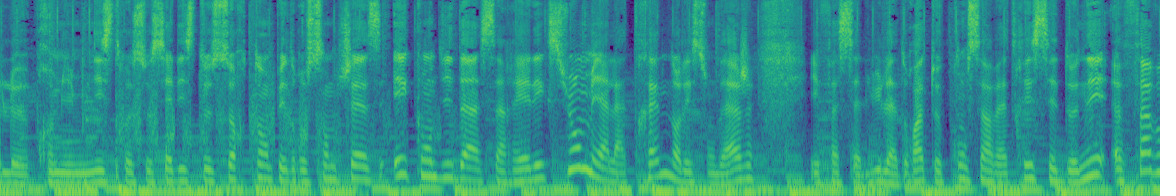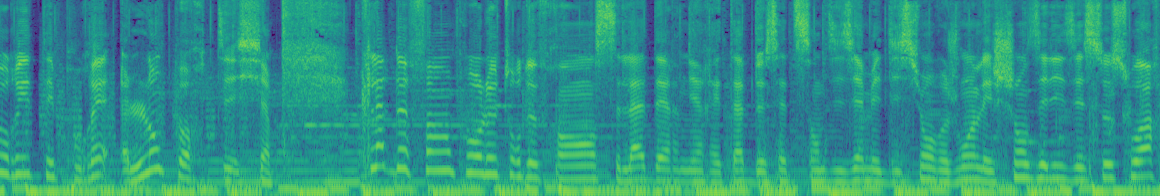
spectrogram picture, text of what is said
Le Premier ministre socialiste sortant, Pedro Sanchez, est candidat à sa réélection, mais à la traîne dans les sondages. Et face à lui, la droite conservatrice est donnée favorite et pourrait l'emporter. Clap de fin pour le Tour de France. La dernière étape de cette 110e édition rejoint les Champs-Élysées ce soir.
